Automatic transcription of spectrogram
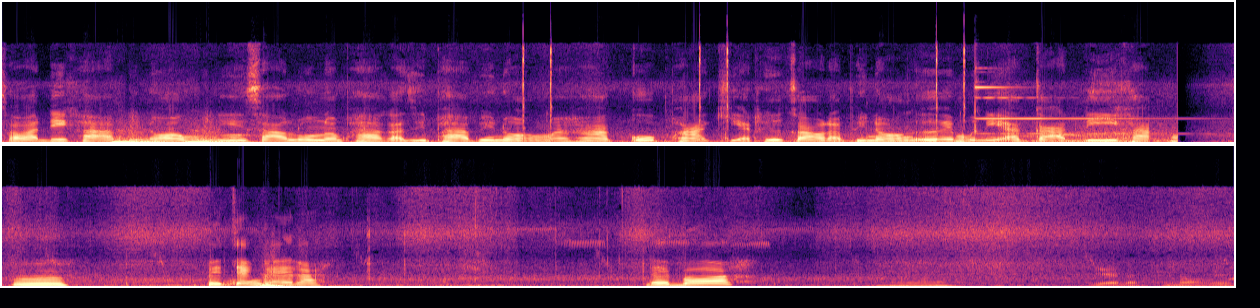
สวัสดีค่ะพี่น้องมื้อนี้สาวลุงน้ำผ้ากับสิพาพี่น้องมาหากบหาเขียดคือเก่าแหละพี่น้องเอ้ยมื้อนี้อากาศดีคักอืมเป็นจังไดล่ะได้บ่เยอะเลยพี่น้องเลย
